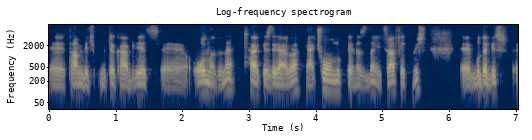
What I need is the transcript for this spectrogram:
e, tam bir mütekabiliyet e, olmadığını herkes de galiba yani çoğunlukla en azından itiraf etmiş. E, bu da bir e,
